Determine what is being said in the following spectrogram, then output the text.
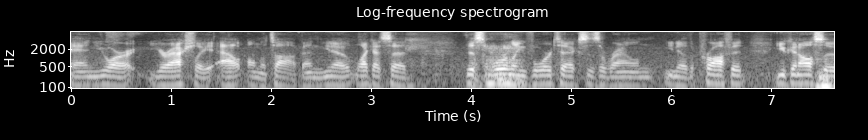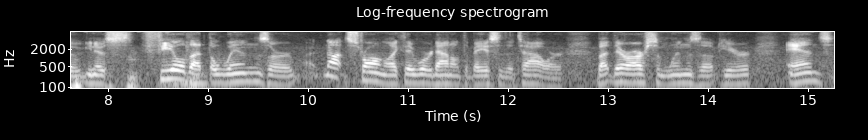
and you are you're actually out on the top. And you know, like I said, this mm-hmm. whirling vortex is around. You know, the prophet. You can also you know feel that the winds are not strong like they were down at the base of the tower, but there are some winds up here, and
